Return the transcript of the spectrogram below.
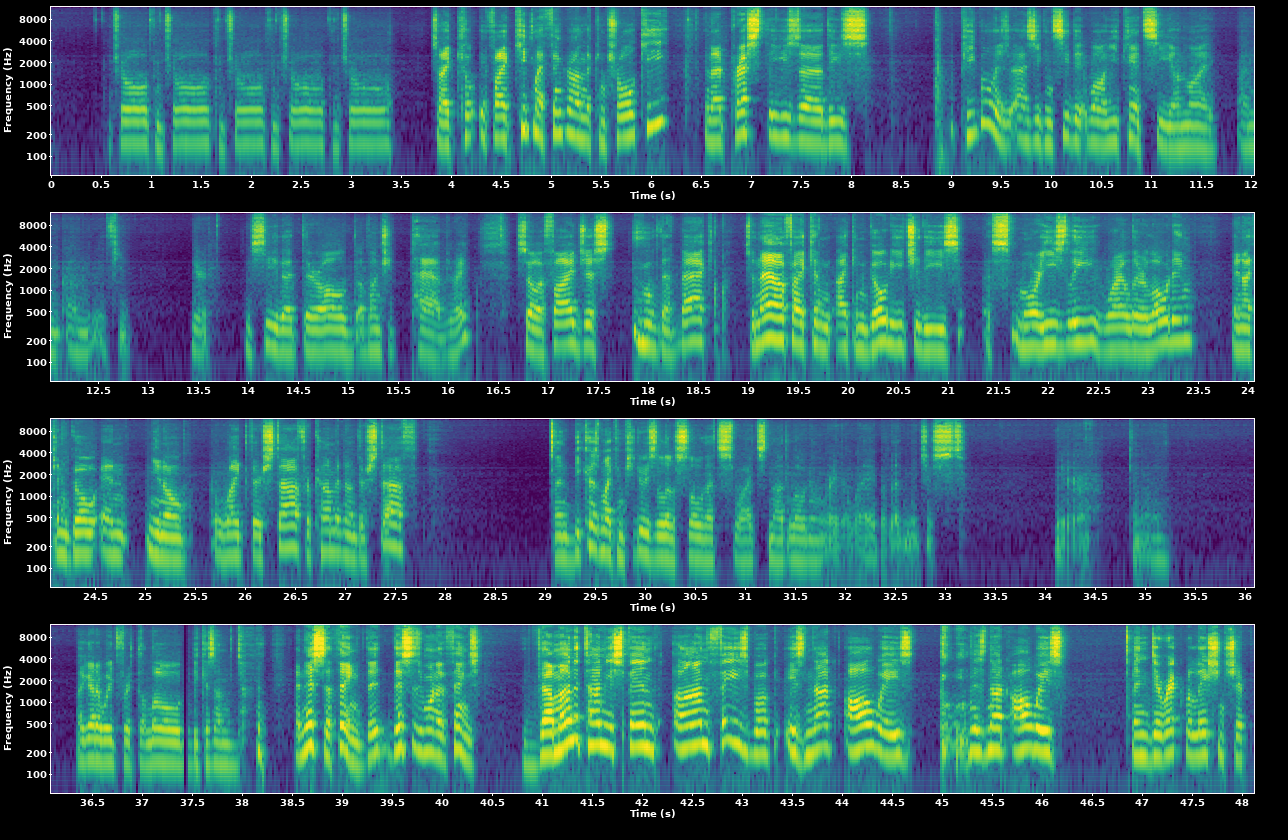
control control control control control. So I if I keep my finger on the control key and I press these uh these people as, as you can see that well you can't see on my on, on if you here you see that they're all a bunch of tabs right? So if I just move that back so now if I can I can go to each of these uh, more easily while they're loading and I can go and you know like their stuff or comment on their stuff. And because my computer is a little slow that's why it's not loading right away but let me just here can I? I gotta wait for it to load because I'm and this is the thing this is one of the things. The amount of time you spend on Facebook is not always is not always in direct relationship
